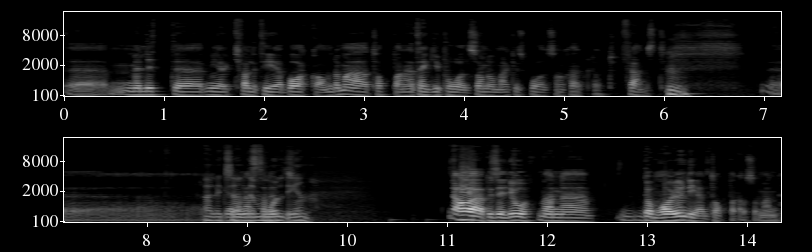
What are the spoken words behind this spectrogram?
eh, med lite mer kvalitet bakom de här topparna. Jag tänker ju Paulsson då, Marcus Paulsson självklart främst. Mm. Eh, Alexander Moldén. Ja, precis. Jo, men eh, de har ju en del toppar alltså. Men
